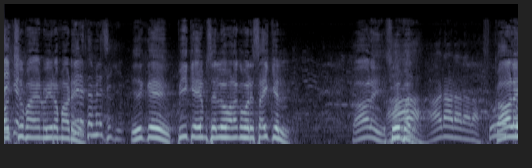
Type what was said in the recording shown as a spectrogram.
ஒச்சுமாயன் வீரமாடு வீர தமிழச்சிக்கு. இதுக்கு பி கே எம் செல்வம் வழங்கும் ஒரு சைக்கிள். காலை சூப்பர். காலை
